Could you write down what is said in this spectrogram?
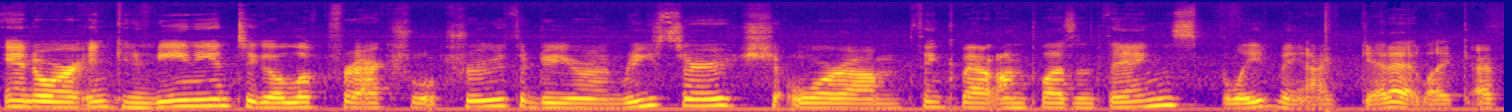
and or inconvenient to go look for actual truth or do your own research or um, think about unpleasant things. Believe me, I get it. Like I've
